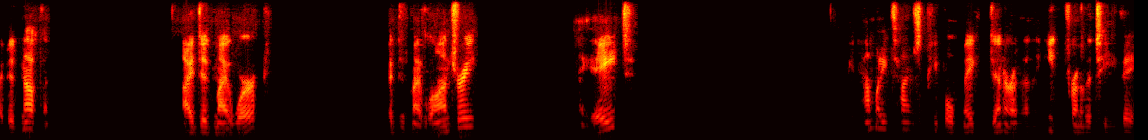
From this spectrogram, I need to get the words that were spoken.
I did nothing. I did my work. I did my laundry. I ate. How many times people make dinner and then they eat in front of the TV?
